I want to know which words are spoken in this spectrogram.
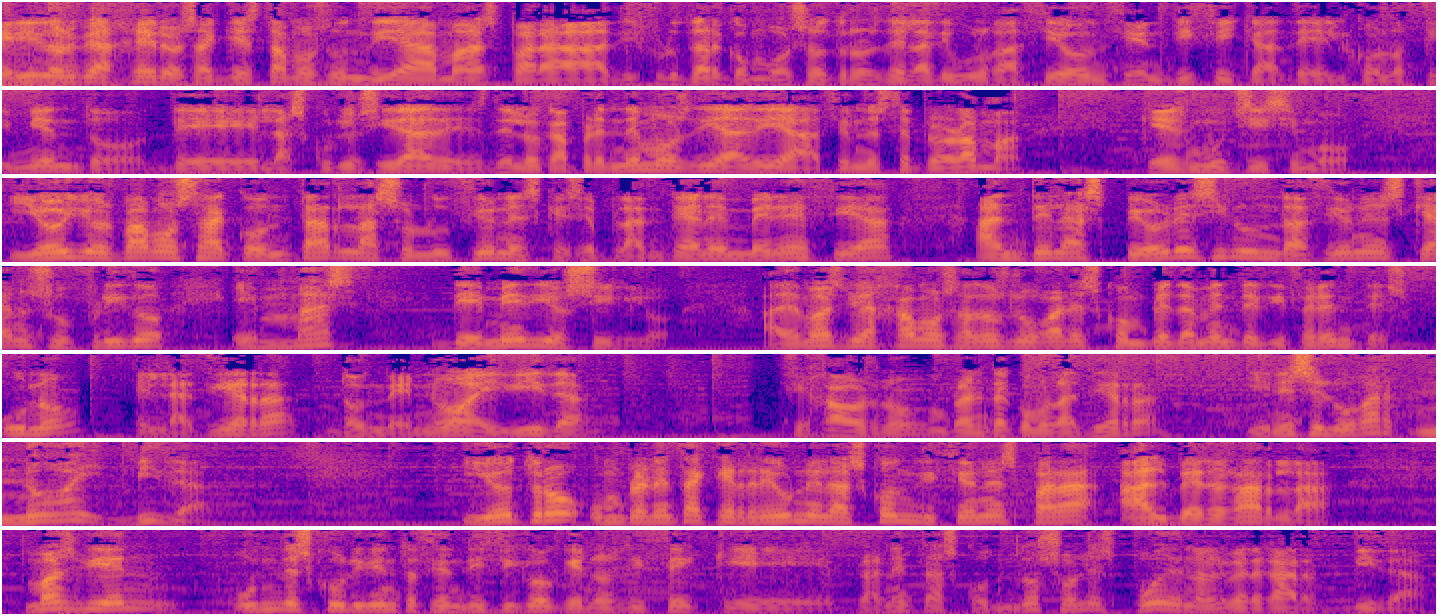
Queridos viajeros, aquí estamos un día más para disfrutar con vosotros de la divulgación científica, del conocimiento, de las curiosidades, de lo que aprendemos día a día haciendo este programa, que es muchísimo. Y hoy os vamos a contar las soluciones que se plantean en Venecia ante las peores inundaciones que han sufrido en más de medio siglo. Además viajamos a dos lugares completamente diferentes. Uno, en la Tierra, donde no hay vida. Fijaos, ¿no? Un planeta como la Tierra. Y en ese lugar no hay vida y otro un planeta que reúne las condiciones para albergarla. Más bien, un descubrimiento científico que nos dice que planetas con dos soles pueden albergar vida.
